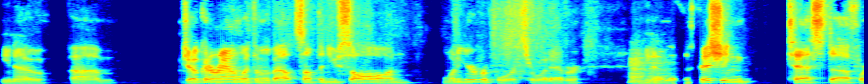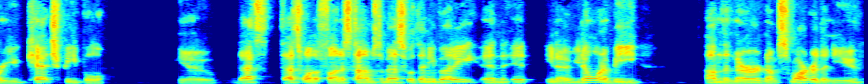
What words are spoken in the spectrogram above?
you know um, joking around with them about something you saw on one of your reports or whatever. You know Mhm. the, the phishing test stuff where you catch people you know that's that's one of the funnest times to mess with anybody. And it you know you don't want to be i'm the nerd and i'm smarter than you.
